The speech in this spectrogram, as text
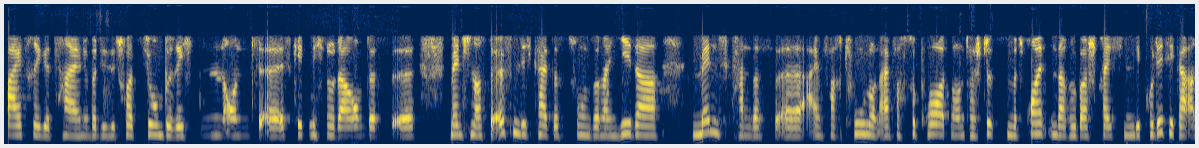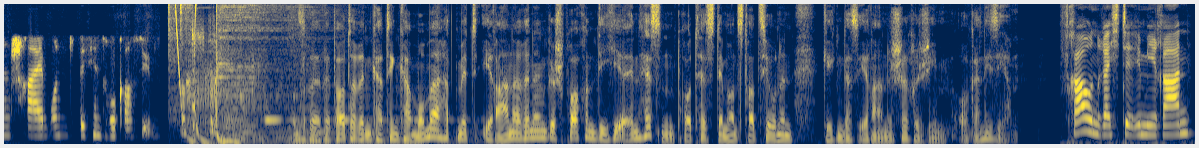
Beiträge teilen, über die Situation berichten und äh, es geht nicht nur darum, dass äh, Menschen aus der Öffentlichkeit das tun, sondern jeder Mensch kann das äh, einfach tun und einfach supporten, unterstützen, mit Freunden darüber sprechen, die Politiker anschreiben und ein bisschen Druck ausüben. Unsere Reporterin Katinka Mummer hat mit Iranerinnen gesprochen, die hier in Hessen Protestdemonstrationen gegen das iranische Regime organisieren. Frauenrechte im Iran,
